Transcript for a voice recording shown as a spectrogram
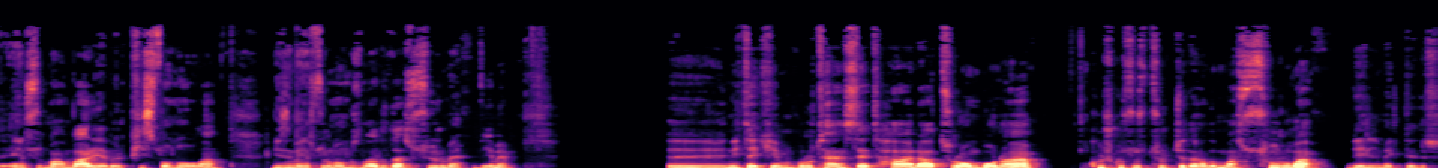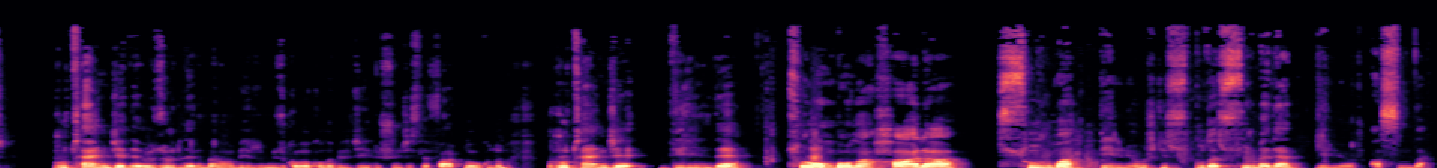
e, enstrüman var ya böyle pistonu olan. Bizim enstrümanımızın adı da sürme değil mi? E, nitekim Rutenset hala trombona kuşkusuz Türkçeden alınma surma denilmektedir. Rutence'de özür dilerim ben onu bir müzikolog olabileceği düşüncesiyle farklı okudum. Rutence dilinde trombona hala surma deniliyormuş ki bu da sürmeden geliyor aslında.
